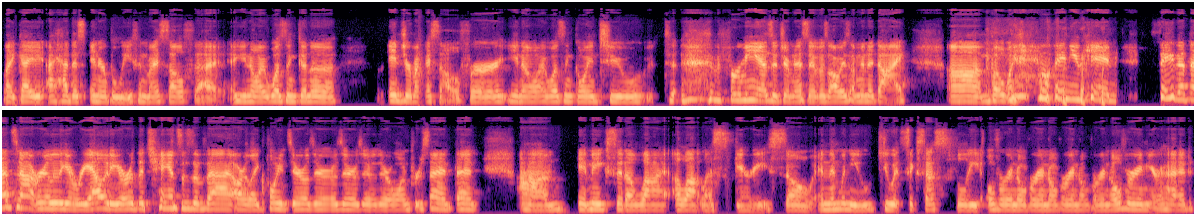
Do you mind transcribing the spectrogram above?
like I, I had this inner belief in myself that you know i wasn't gonna injure myself or you know i wasn't going to, to for me as a gymnast it was always i'm going to die. Um, but when, when you can say that that's not really a reality or the chances of that are like 0.0000001% then um, it makes it a lot a lot less scary. So and then when you do it successfully over and over and over and over and over in your head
